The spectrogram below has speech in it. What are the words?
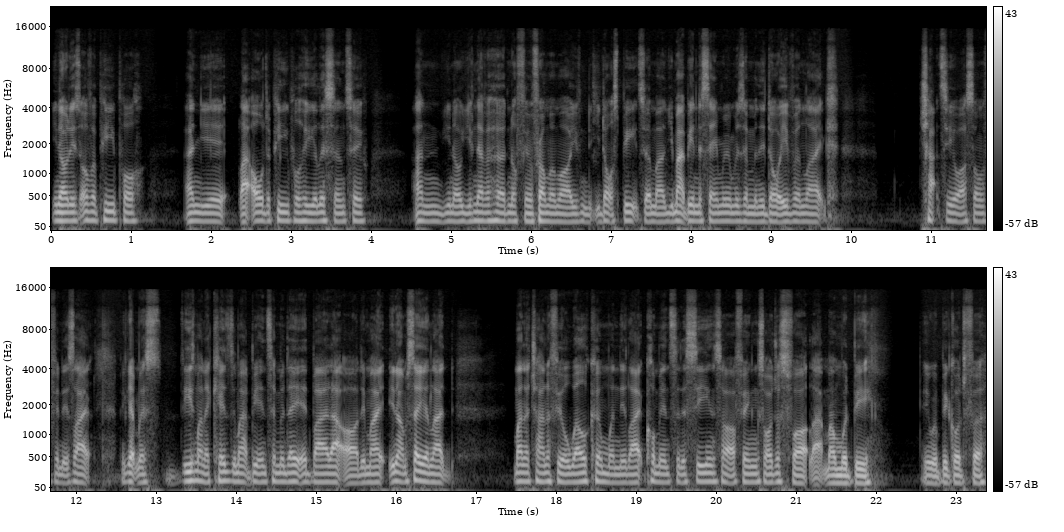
you know, there's other people, and you like older people who you listen to, and you know, you've never heard nothing from them, or you've, you don't speak to them, and you might be in the same room as them, and they don't even like chat to you or something. It's like they get me. These man are kids. They might be intimidated by that, or they might, you know, what I'm saying like. Man are trying to feel welcome when they like come into the scene, sort of thing. So I just thought like man would be, it would be good for,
